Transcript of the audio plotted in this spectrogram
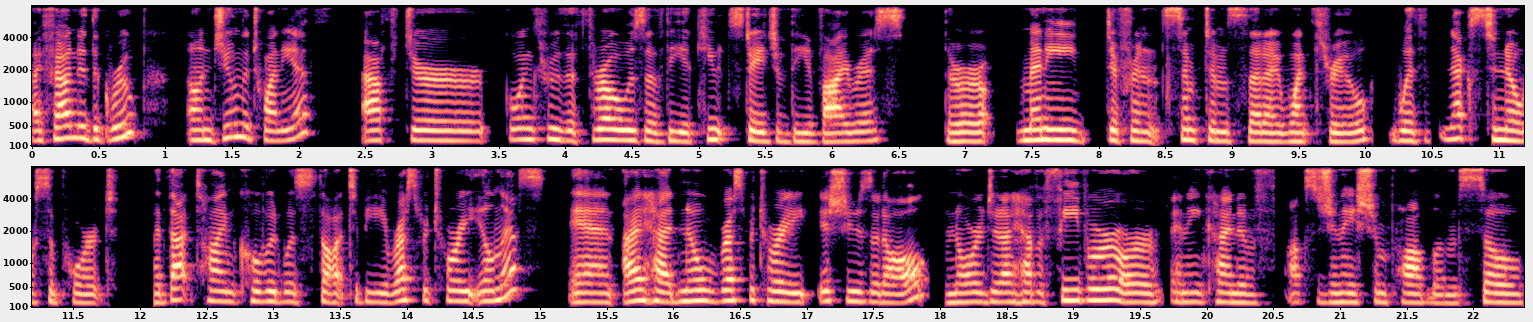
I founded the group on June the 20th after going through the throes of the acute stage of the virus there are many different symptoms that I went through with next to no support. At that time, COVID was thought to be a respiratory illness, and I had no respiratory issues at all, nor did I have a fever or any kind of oxygenation problems. So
